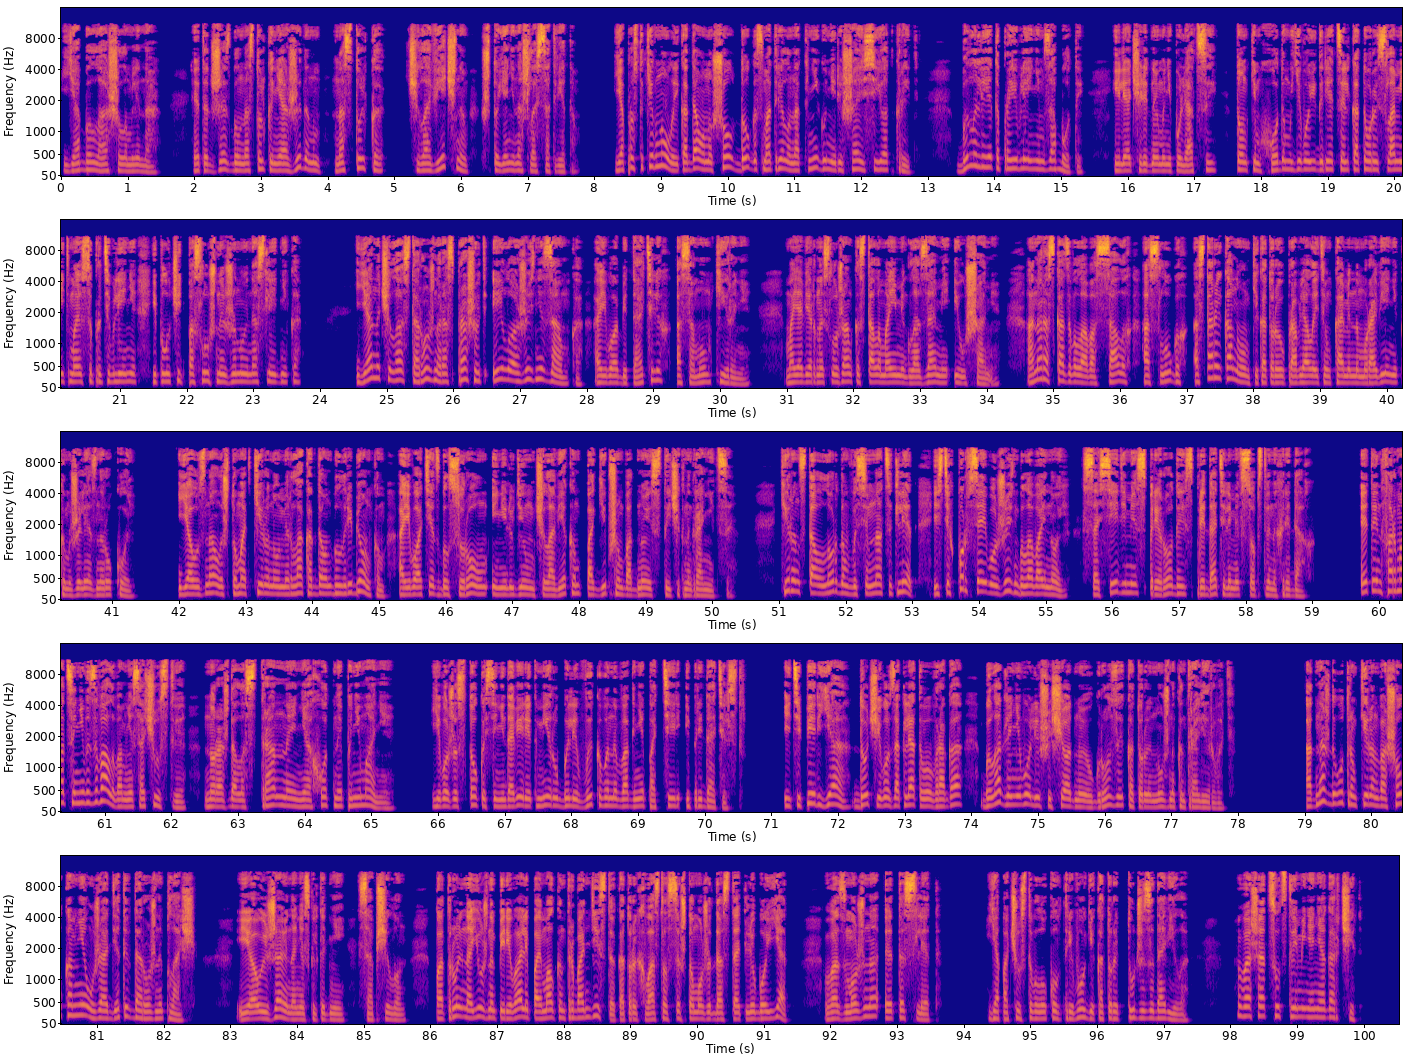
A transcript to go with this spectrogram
Я была ошеломлена. Этот жест был настолько неожиданным, настолько человечным, что я не нашлась с ответом. Я просто кивнула, и когда он ушел, долго смотрела на книгу, не решаясь ее открыть. Было ли это проявлением заботы? Или очередной манипуляцией, тонким ходом в его игре, цель которой — сломить мое сопротивление и получить послушную жену и наследника? Я начала осторожно расспрашивать Эйлу о жизни замка, о его обитателях, о самом Киране. Моя верная служанка стала моими глазами и ушами. Она рассказывала о вассалах, о слугах, о старой экономке, которая управляла этим каменным муравейником железной рукой. Я узнала, что мать Кирана умерла, когда он был ребенком, а его отец был суровым и нелюдимым человеком, погибшим в одной из стычек на границе. Киран стал лордом в 18 лет, и с тех пор вся его жизнь была войной, с соседями, с природой, с предателями в собственных рядах. Эта информация не вызывала во мне сочувствия, но рождала странное, неохотное понимание. Его жестокость и недоверие к миру были выкованы в огне потерь и предательств. И теперь я, дочь его заклятого врага, была для него лишь еще одной угрозой, которую нужно контролировать. Однажды утром Киран вошел ко мне, уже одетый в дорожный плащ. «Я уезжаю на несколько дней», — сообщил он. Патруль на Южном перевале поймал контрабандиста, который хвастался, что может достать любой яд. Возможно, это след. Я почувствовала укол тревоги, который тут же задавило. «Ваше отсутствие меня не огорчит».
